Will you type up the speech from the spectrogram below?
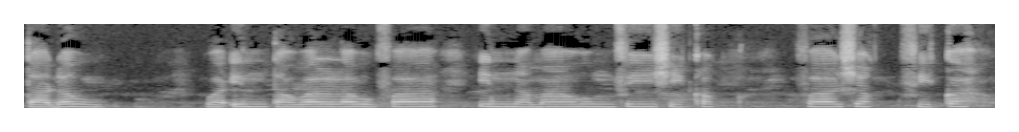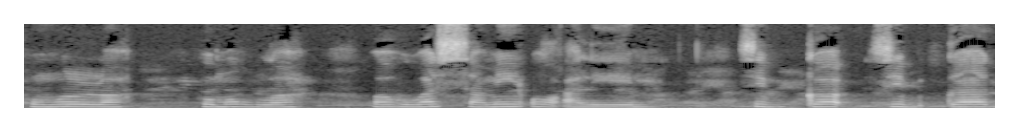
tadau wa in tawallaw fa innama hum fi shikak fa syak fikah humullah humullah wa sami o alim. Sibga sibgatallah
